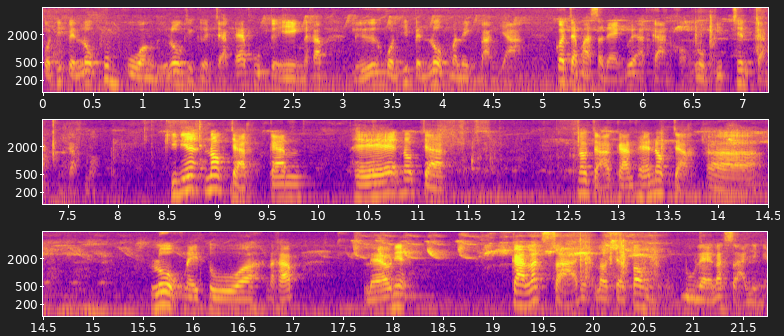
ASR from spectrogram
คนที่เป็นโรคพุ่มพวง หรือโรคที่เกิดจากแพ้ภูมิตัวเองนะครับ หรือคนที่เป็นโรคมะเร็งบางอย่าง ก็จะมาแสดงด้วยอาการของลมพิษเช่นกันนะครับเนาะทีเนี้ยนอกจากการแพ้นอกจาก นอกจากอาการแพ้นอกจากโรคในตัวนะครับ แล้วเนี่ยการรักษาเนี่ยเราจะต้องดูแลรักษายังไง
